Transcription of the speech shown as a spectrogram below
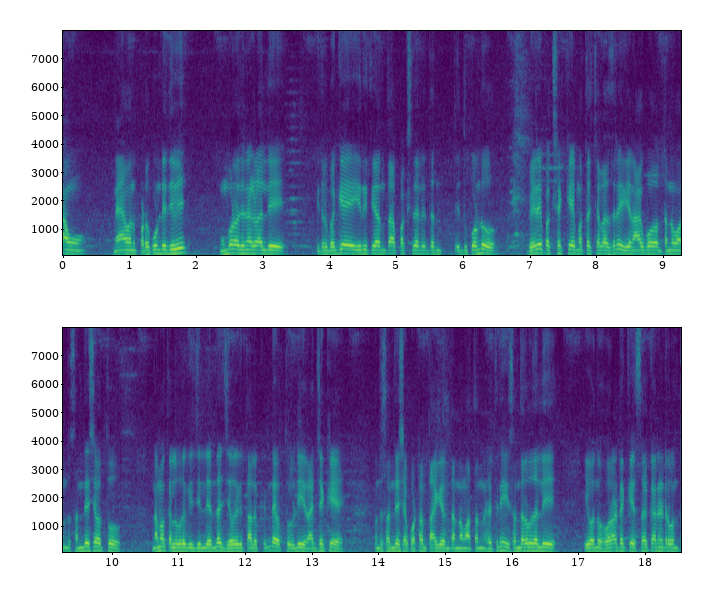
ನಾವು ನ್ಯಾಯವನ್ನು ಪಡ್ಕೊಂಡಿದ್ದೀವಿ. ಮುಂಬರುವ ದಿನಗಳಲ್ಲಿ ಇದ್ರ ಬಗ್ಗೆ ಈ ರೀತಿಯಾದಂಥ ಪಕ್ಷದಲ್ಲಿ ಇದ್ದುಕೊಂಡು ಬೇರೆ ಪಕ್ಷಕ್ಕೆ ಮತ್ತೆ ಚಲಾಯಿಸಿದ್ರೆ ಏನಾಗ್ಬೋದು ಅಂತ ಒಂದು ಸಂದೇಶ ಇವತ್ತು ನಮ್ಮ ಕಲಬುರಗಿ ಜಿಲ್ಲೆಯಿಂದ ಜೇವರಗಿ ತಾಲೂಕಿನಿಂದ ಇವತ್ತು ಇಡೀ ರಾಜ್ಯಕ್ಕೆ ಒಂದು ಸಂದೇಶ ಕೊಟ್ಟಂತಾಗಿದೆ ಅಂತ ಅನ್ನೋ ಮಾತನ್ನು ಹೇಳ್ತೀನಿ. ಈ ಸಂದರ್ಭದಲ್ಲಿ ಈ ಒಂದು ಹೋರಾಟಕ್ಕೆ ಸಹಕಾರ ನೀಡಿರುವಂಥ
